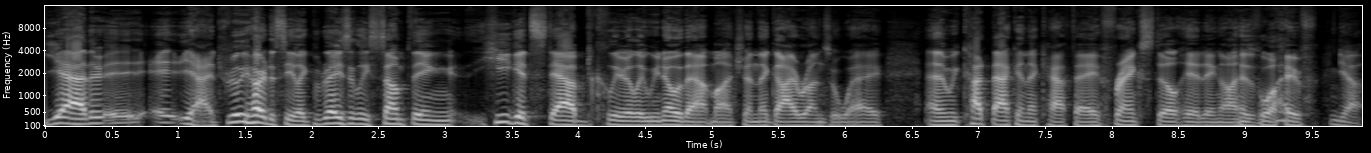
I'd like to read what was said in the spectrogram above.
Yeah, there, it, it, yeah, it's really hard to see. Like, but basically, something he gets stabbed. Clearly, we know that much, and the guy runs away. And then we cut back in the cafe. Frank's still hitting on his wife. Yeah.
